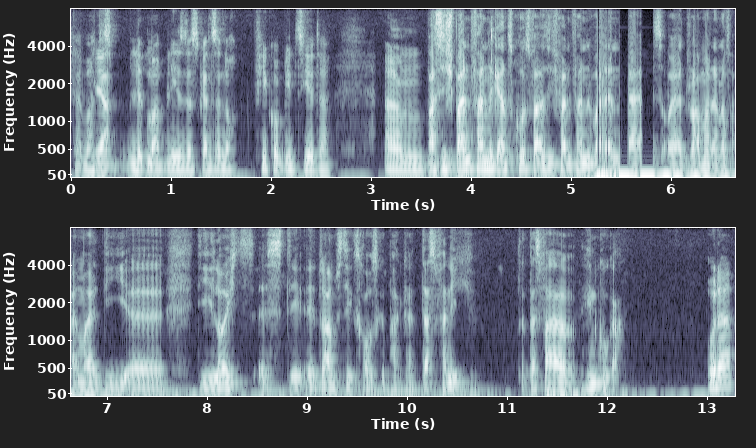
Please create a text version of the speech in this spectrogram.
Da macht Ja. das Lippenablesen das Ganze noch viel komplizierter. Ähm, Was ich spannend fand, ganz kurz, was ich spannend fand, war dann, äh, als euer Drummer dann auf einmal die, äh, die Leucht-Drumsticks rausgepackt hat. Das fand ich, das war Hingucker. oder?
